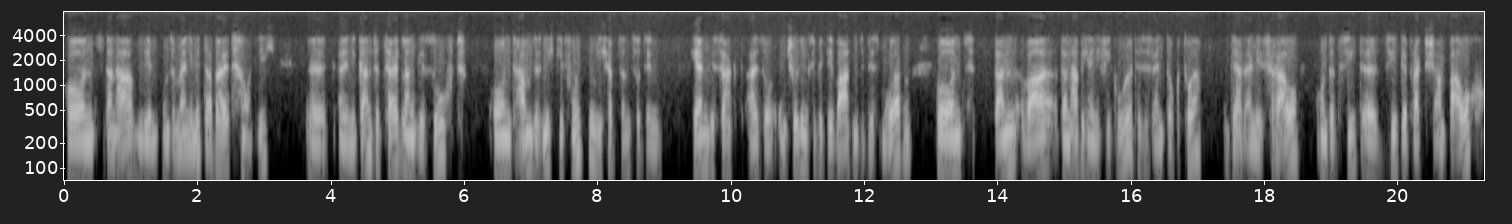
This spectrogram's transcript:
Und dann haben wir, unsere, meine Mitarbeiter und ich, äh, eine ganze Zeit lang gesucht und haben das nicht gefunden. Ich habe dann zu den Herren gesagt, also entschuldigen Sie bitte, warten Sie bis morgen. Und dann war, dann habe ich eine Figur, das ist ein Doktor, der hat eine Frau, und da zieht, äh, zieht er praktisch am Bauch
